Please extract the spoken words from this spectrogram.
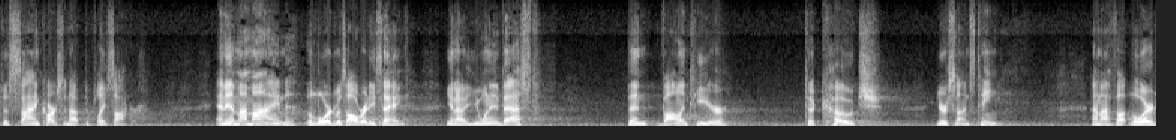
to sign Carson up to play soccer. And in my mind, the Lord was already saying, you know, you want to invest? Then volunteer to coach your son's team. And I thought, Lord,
